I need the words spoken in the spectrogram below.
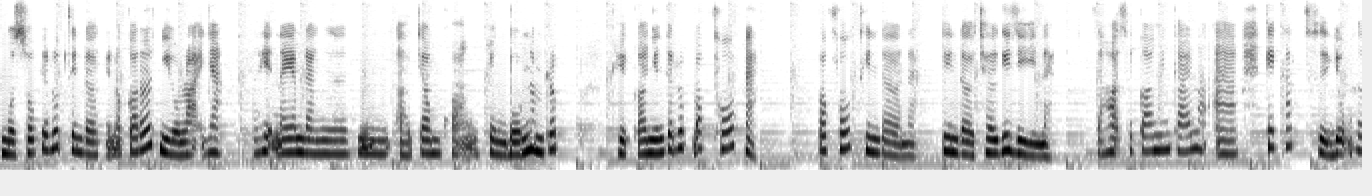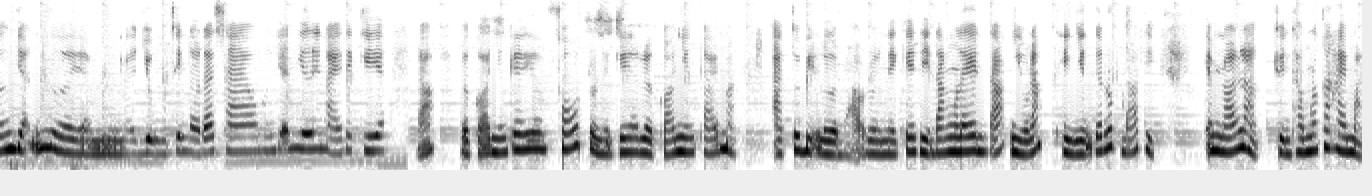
một số cái group Tinder thì nó có rất nhiều loại nha. Hiện nay em đang uh, ở trong khoảng chừng 4 năm group. Thì có những cái group Boxfoot nè Boxfoot Tinder nè Tinder chơi cái gì nè. Thì họ sẽ có những cái là à cái cách sử dụng hướng dẫn người um, dùng Tinder ra sao hướng dẫn như thế này thế kia. Đó rồi có những cái phốt rồi này kia rồi có những cái mà à tôi bị lừa đảo rồi này kia thì đăng lên. Đó nhiều lắm. Thì những cái group đó thì em nói là truyền thông nó có hai mặt.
